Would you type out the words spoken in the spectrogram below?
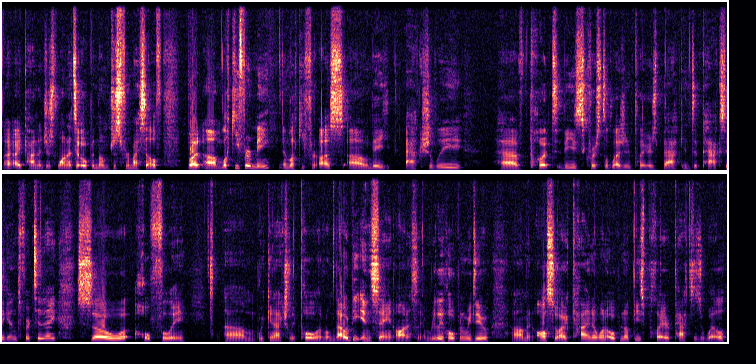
I, I kind of just wanted to open them just for myself. But um, lucky for me, and lucky for us, uh, they actually have put these Crystal Legend players back into packs again for today. So hopefully um, we can actually pull one of them. That would be insane, honestly. I'm really hoping we do. Um, and also, I kind of want to open up these player packs as well,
